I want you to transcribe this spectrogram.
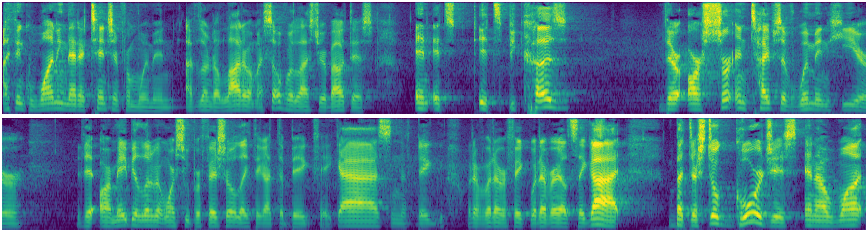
I think wanting that attention from women, I've learned a lot about myself over the last year about this. And it's it's because there are certain types of women here that are maybe a little bit more superficial, like they got the big fake ass and the big whatever, whatever fake, whatever else they got but they're still gorgeous and I want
